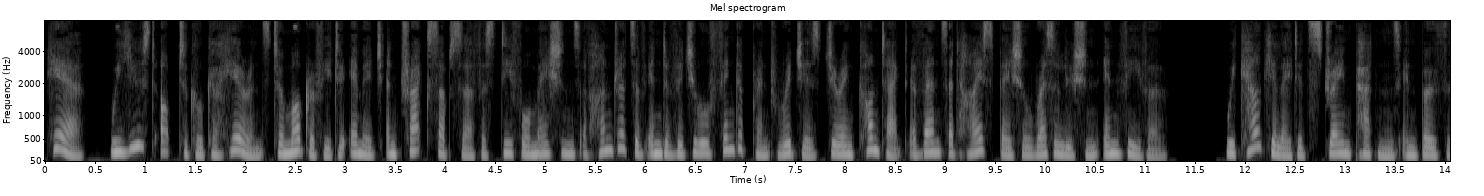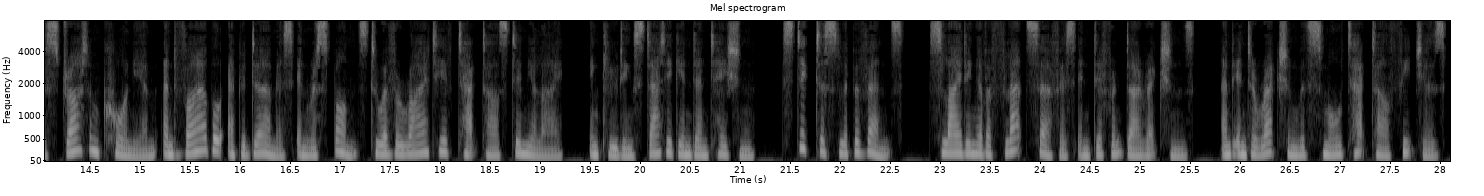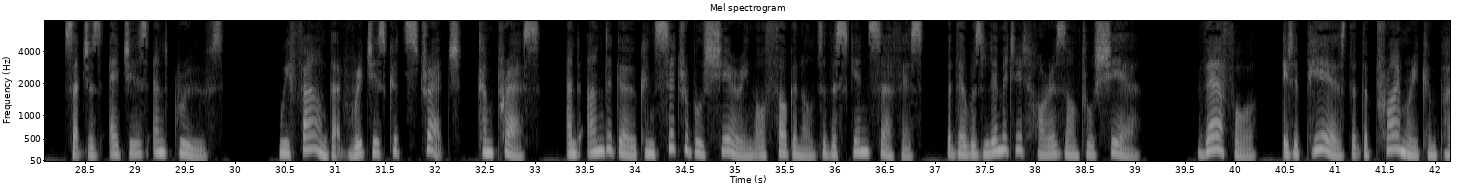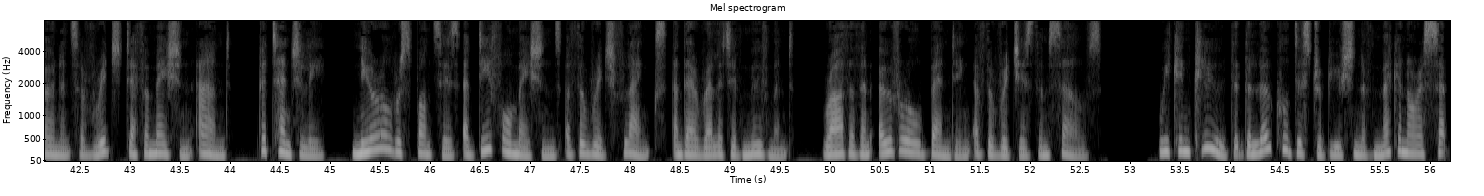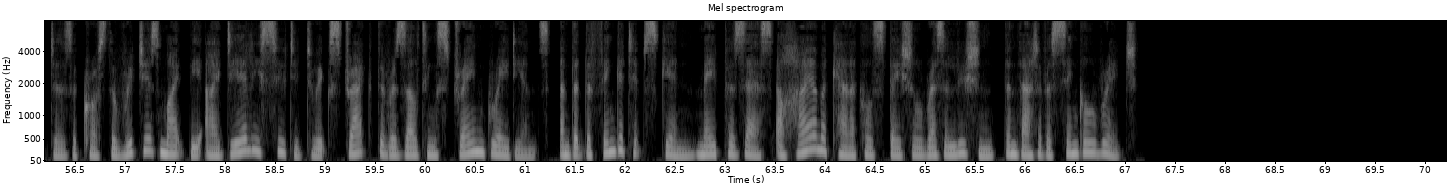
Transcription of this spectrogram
Here, we used optical coherence tomography to image and track subsurface deformations of hundreds of individual fingerprint ridges during contact events at high spatial resolution in vivo. We calculated strain patterns in both the stratum corneum and viable epidermis in response to a variety of tactile stimuli, including static indentation, stick to slip events, sliding of a flat surface in different directions, and interaction with small tactile features, such as edges and grooves. We found that ridges could stretch, compress, and undergo considerable shearing orthogonal to the skin surface, but there was limited horizontal shear. Therefore, it appears that the primary components of ridge deformation and, potentially, neural responses are deformations of the ridge flanks and their relative movement, rather than overall bending of the ridges themselves. We conclude that the local distribution of mechanoreceptors across the ridges might be ideally suited to extract the resulting strain gradients and that the fingertip skin may possess a higher mechanical spatial resolution than that of a single ridge.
